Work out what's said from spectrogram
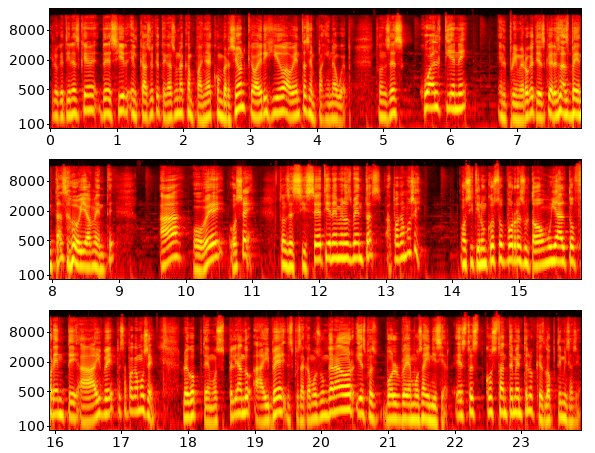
Y lo que tienes que decir el caso de que tengas una campaña de conversión que va dirigido a ventas en página web. Entonces, ¿cuál tiene? El primero que tienes que ver es las ventas, obviamente. A o B o C. Entonces, si C tiene menos ventas, apagamos C o si tiene un costo por resultado muy alto frente a A y B, pues apagamos C. Luego tenemos peleando A y B, después sacamos un ganador y después volvemos a iniciar. Esto es constantemente lo que es la optimización.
